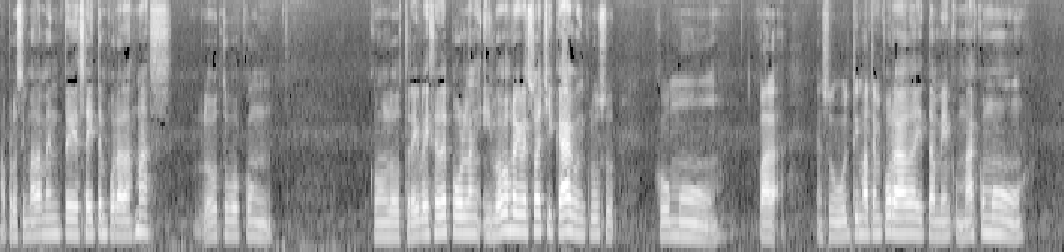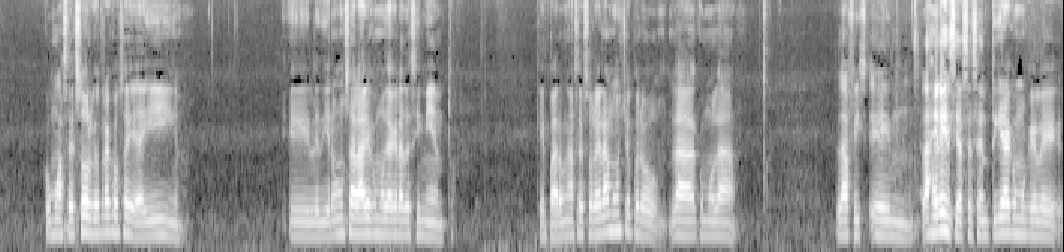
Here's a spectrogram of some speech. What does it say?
aproximadamente seis temporadas más. Luego estuvo con, con los Trailblazers de Portland y luego regresó a Chicago incluso como para en su última temporada y también más como como asesor que otra cosa y ahí eh, le dieron un salario como de agradecimiento que para un asesor era mucho pero la como la la, em, la gerencia se sentía como que le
